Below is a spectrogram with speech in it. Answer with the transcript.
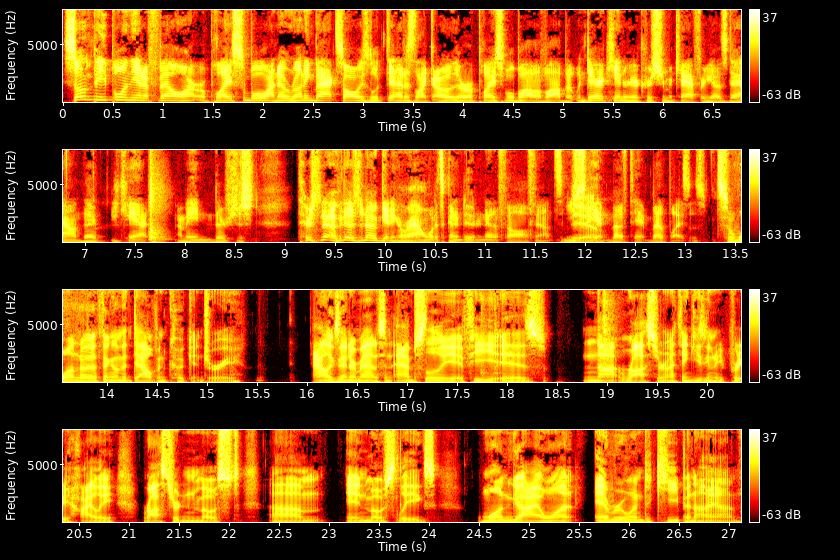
Some people in the NFL aren't replaceable. I know running backs always looked at as like, oh, they're replaceable, blah blah blah. But when Derrick Henry or Christian McCaffrey goes down, they, you can't. I mean, there's just there's no there's no getting around what it's going to do in an NFL offense, and you see it in both both places. So one other thing on the Dalvin Cook injury, Alexander Mattison, absolutely, if he is not rostered, and I think he's going to be pretty highly rostered in most um, in most leagues. One guy I want everyone to keep an eye on.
